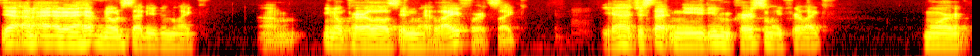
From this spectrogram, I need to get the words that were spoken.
yeah, and I, I have noticed that even like, um, you know, parallels in my life where it's like, yeah, just that need, even personally, for like more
